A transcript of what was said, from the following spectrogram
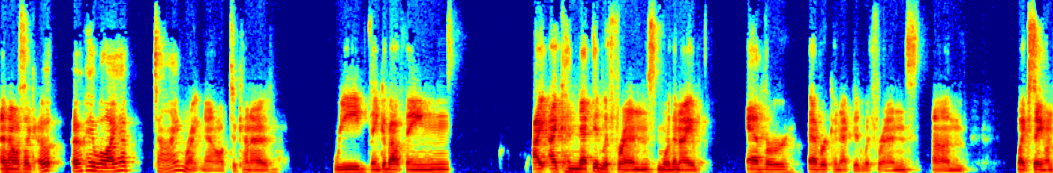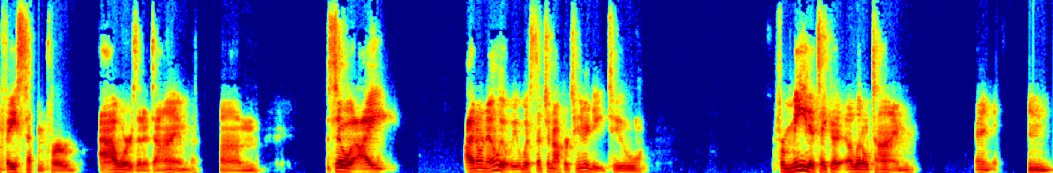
and I was like, oh, okay, well, I have time right now to kind of read, think about things. I, I connected with friends more than I've ever, ever connected with friends. Um, like staying on FaceTime for hours at a time. Um, so I I don't know. It, it, was such an opportunity to for me to take a, a little time and and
